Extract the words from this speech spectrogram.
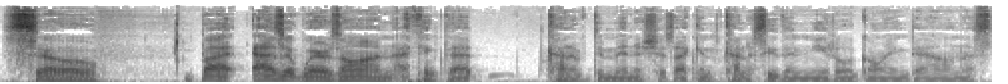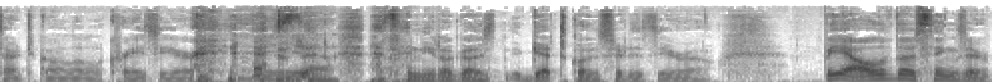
So but as it wears on i think that kind of diminishes. I can kind of see the needle going down. I start to go a little crazier as, Yeah. the, as the needle goes gets closer to zero. But yeah all of those things are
